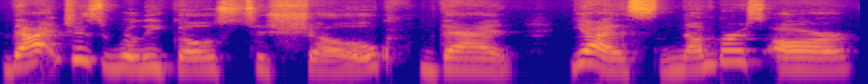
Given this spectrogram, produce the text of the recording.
that just really goes to show that yes, numbers are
